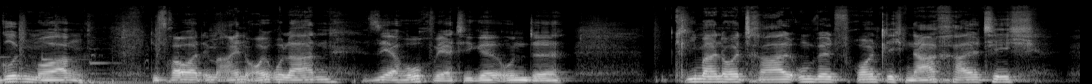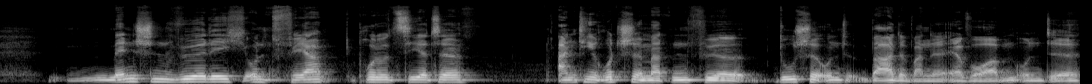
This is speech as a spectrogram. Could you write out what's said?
Guten Morgen. Die Frau hat im 1-Euro-Laden sehr hochwertige und äh, klimaneutral, umweltfreundlich, nachhaltig, menschenwürdig und fair produzierte Anti-Rutsche-Matten für Dusche und Badewanne erworben und äh,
